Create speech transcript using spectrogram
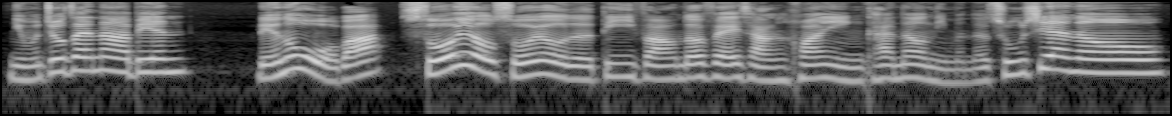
你们就在那边。联络我吧，所有所有的地方都非常欢迎看到你们的出现哦。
